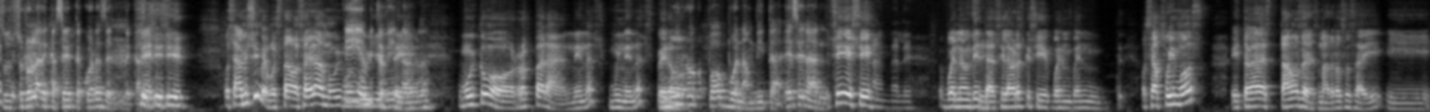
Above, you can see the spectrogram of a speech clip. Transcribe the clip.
su, su rola de cassette, ¿te acuerdas del de Sí, cassette? sí, sí. O sea, a mí sí me gustaba, o sea, era muy, muy, Sí, a mí muy, también, la este, verdad. muy como rock para nenas, muy nenas, pero... Muy rock pop, buena ondita. Ese era el... Sí, sí. Ándale. Buena ondita, sí. la verdad es que sí, buen, buen. O sea, fuimos y todavía estábamos de desmadrosos ahí y,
